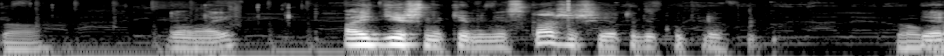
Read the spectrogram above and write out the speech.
Да. Давай. Айдішники мені скажеш, я тобі куплю. Добре.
